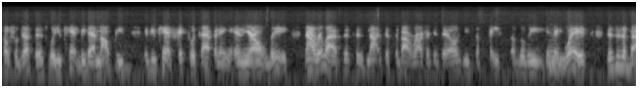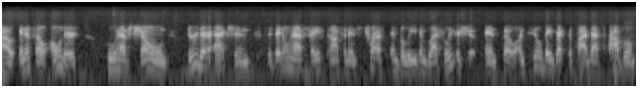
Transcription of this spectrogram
social justice. Well, you can't be that mouthpiece if you can't fix what's happening in your own league. Now, I realize this is not just about Roger Goodell. He's the face of the league in mm. many ways. This is about NFL owners who have shown through their actions that they don't have faith, confidence, trust, and believe in black leadership. And so until they rectify that problem,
